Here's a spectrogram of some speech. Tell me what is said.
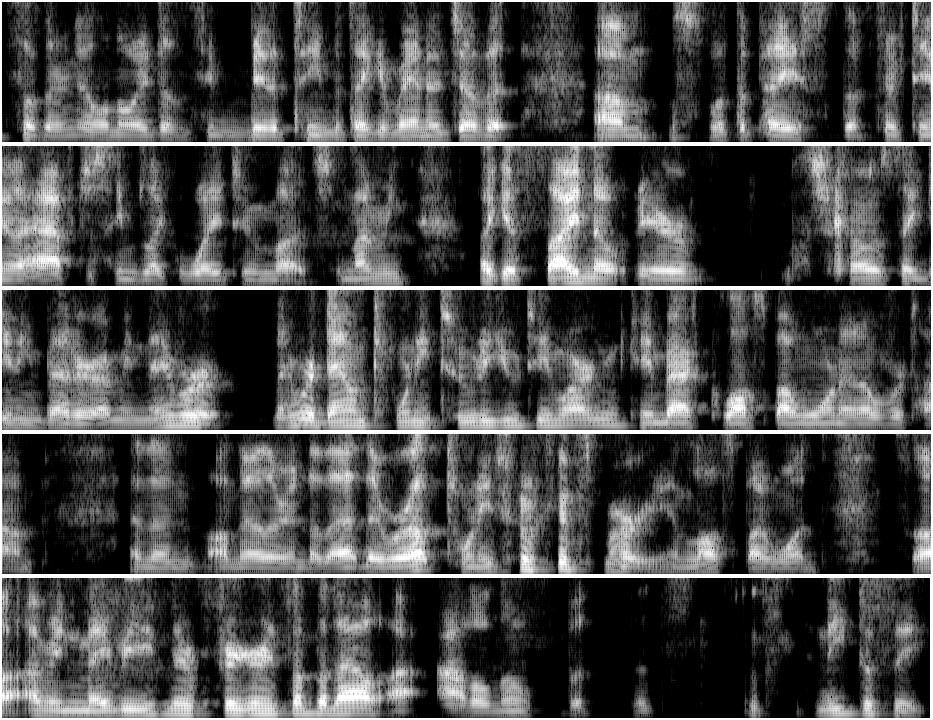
Southern Illinois doesn't seem to be the team to take advantage of it. Um, with the pace, the 15 and a half just seems like way too much. And I mean, like a side note here, Chicago State getting better. I mean, they were they were down 22 to UT Martin, came back, lost by one in overtime. And then on the other end of that, they were up 22 against Murray and lost by one. So I mean, maybe they're figuring something out. I, I don't know, but it's it's neat to see.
